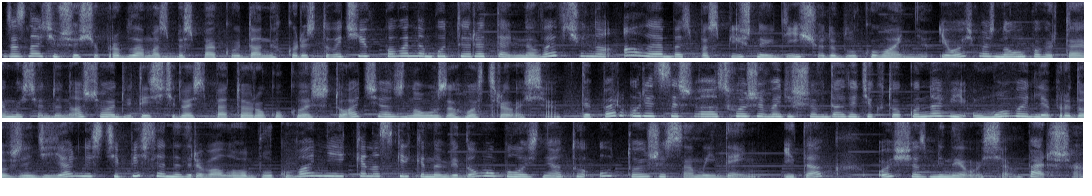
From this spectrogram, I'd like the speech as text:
зазначивши, що проблема з безпекою даних користувачів повинна бути ретельно вивчена, але без поспішних дій щодо блокування. І ось ми знову повертаємося до нашого 2025 року, коли ситуація знову загострилася. Тепер уряд США, схоже, вирішив дати TikTok нові умови для продовження діяльності після нетривалого блокування, яке, наскільки нам відомо, було знято у той же самий день. І так, ось що змінилося. Перше,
